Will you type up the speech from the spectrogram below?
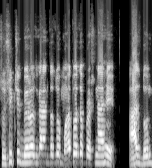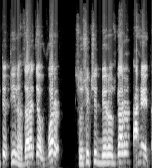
सुशिक्षित बेरोजगारांचा जो महत्त्वाचा प्रश्न आहे आज दोन ते तीन हजाराच्या वर सुशिक्षित बेरोजगार आहेत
